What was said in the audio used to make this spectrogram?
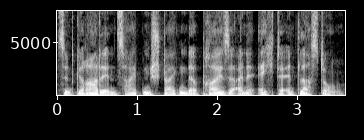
sind gerade in Zeiten steigender Preise eine echte Entlastung.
